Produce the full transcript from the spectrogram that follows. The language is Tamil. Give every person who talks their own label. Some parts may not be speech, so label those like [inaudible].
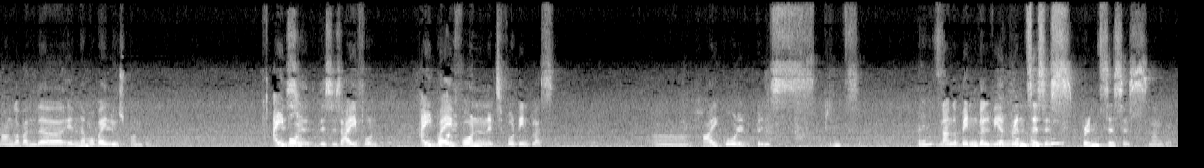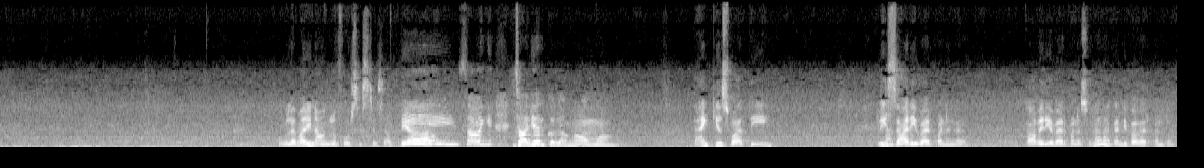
Speaker 1: நாங்கள் வந்து எந்த மொபைல் யூஸ் பண்ணுறோம்
Speaker 2: iPhone
Speaker 1: this is iPhone iPhone it's fourteen plus hi gold prince prince நாங்கள் பெண்கள் வி ஆர் பிரின்சஸஸ் பிரின்சஸஸ் நாங்கள் உங்களை மாதிரி நாங்களும் ஃபோர் சிஸ்டர்ஸ் அப்படியா?
Speaker 2: ஜாலியா இருக்கும்ல
Speaker 1: ஆமாம் thank you Swathi please sorry wear பண்ணுங்க. காவேரியை வேர் பண்ண சொன்னால் நான் கண்டிப்பாக வேர் பண்ணுறேன்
